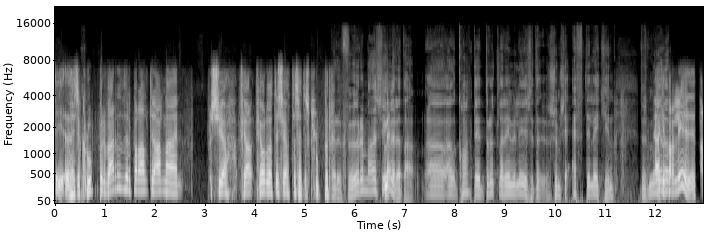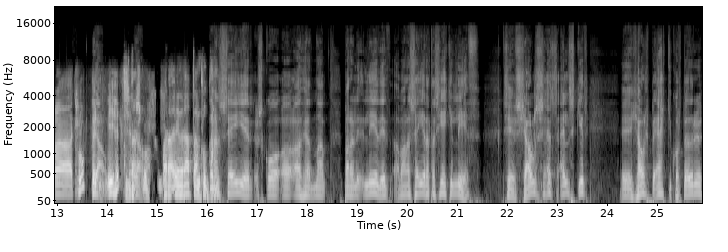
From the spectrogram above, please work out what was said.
Þessi klúpur verður bara aldrei annað en fjóruða til sjötta setjast klúpur förum aðeins yfir þetta að, Konti drullar yfir liðið sitt sum sé eftir leikin Þú veist, ekki bara liðið, bara klúpin Já. í heilsin Já. sko bara yfir allan klubin. hann segir sko að, að hérna bara li- liðið, bara segir að þetta sé ekki lið segir sjálfselskir eh, hjálpi ekki hvort öðru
